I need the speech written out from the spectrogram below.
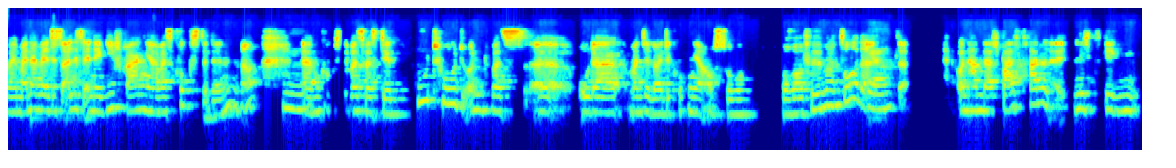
weil in meiner Welt ist alles Energiefragen, ja, was guckst du denn? Ne? Mhm. Ähm, guckst du was, was dir gut tut und was, äh, oder manche Leute gucken ja auch so Horrorfilme und so. Da, ja. da und haben da Spaß dran. Nichts gegen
